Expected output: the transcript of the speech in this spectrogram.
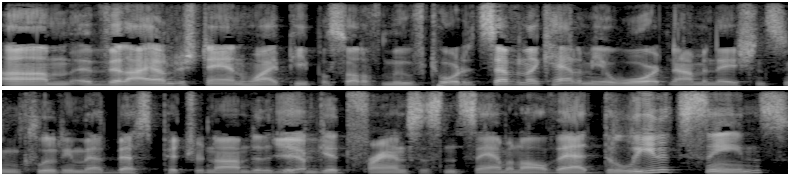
Yeah. Um, that I understand why people sort of move toward it. Seven Academy Award nominations, including that Best Picture nom that Yep. didn't get Frances and Sam and all that. Deleted scenes,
